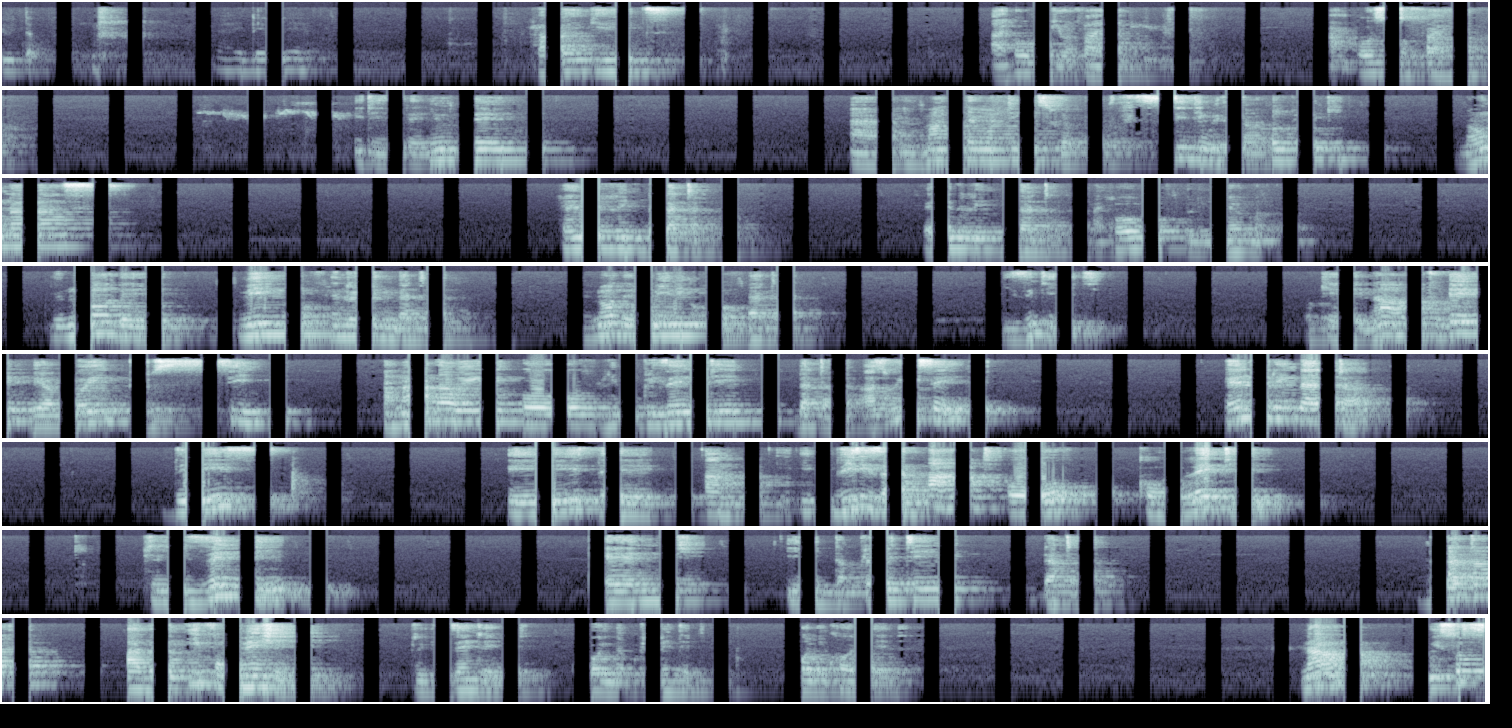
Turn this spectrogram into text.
Aendelea. Hi kids. I hope you're fine. I'm also fine. It is the new day. And in mathematics, we're proceeding with our topic known as handling data. Handling data. I hope you remember. You know the meaning of handling data. You know the meaning of data. Isn't it? Okay, now today we are going to see another way of representing data. As we say, handling data, this is um, this is an act of collecting, presenting, and interpreting data. Data are the information presented or interpreted or recorded. Now, we saw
